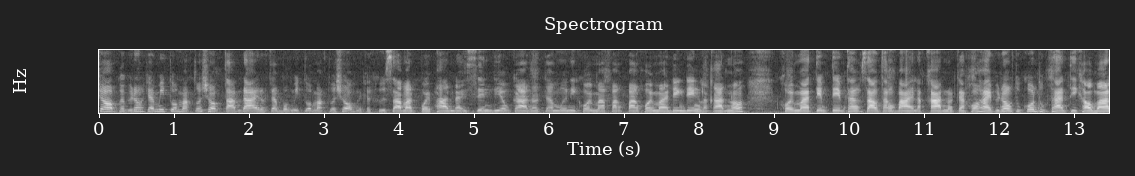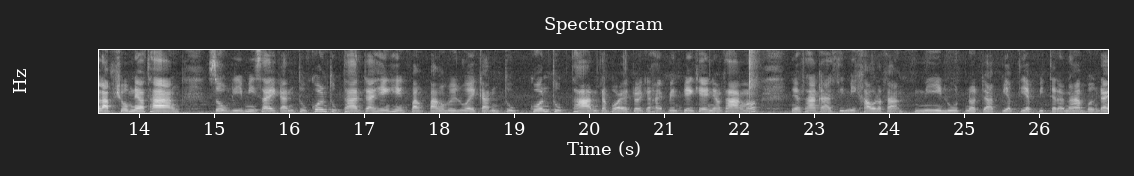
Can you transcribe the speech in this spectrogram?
ชอบค่ะพี่น้องจะมีตัวมักตัวชอบตามได้เนาะจะบ่มีตัวมักตัวชอบนี่ก็คือสามารถปล่อยผ่านได้เส้นเดียวกันเนาจะมือนี้คอยมาปังปังๆคอยมาเด้งเด้งๆละกันเนาะคอยมาเต็มเต็มทั้งเช้าทั้งบ่ายละกันเนาะจะขอให้พี่น้องทุกคนทุกท่านที่เขามารับชมแนวทางโชคดีมีไส้กันทุกคนทุกทานจะเฮงเฮงปังปังรวยรวยกันทุกคนทุกทานจะพอให้จอยกันหายเป็นเพียงแค่แนวทางเนาะแนวทางกาสิมีเข่าล้วค่ะมีรุดเนาะจะเปรียบเทียบพิจารณาเบิ่งได้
